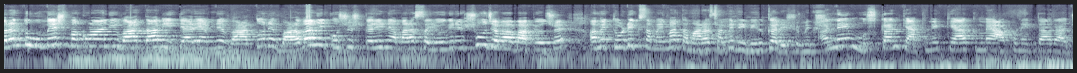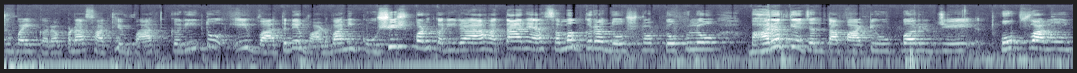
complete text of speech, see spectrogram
પરંતુ ઉમેશ મકવાણાની વાત આવી, ત્યારે એમને વાતોને વાળવાની કોશિશ કરીને અમારા સહયોગીને શું જવાબ આપ્યો છે? અમે થોડીક સમયમાં તમારા સામે રિવીલ કરીશું અને મુસ્કાન ક્યાંક ને ક્યાંક મેં આપ નેતા રાજુભાઈ કરપડા સાથે વાત કરી તો એ વાતને વાળવાની કોશિશ પણ કરી રહ્યા હતા અને આ સમગ્ર દોષનો ટોપલો ભારતીય જનતા પાર્ટી ઉપર જે થોપવાનું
